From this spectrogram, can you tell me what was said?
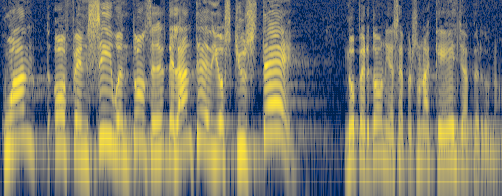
cuán ofensivo entonces es delante de Dios que usted no perdone a esa persona que Él ya perdonó.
